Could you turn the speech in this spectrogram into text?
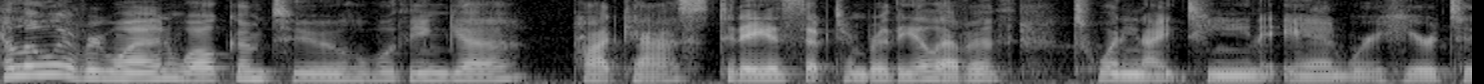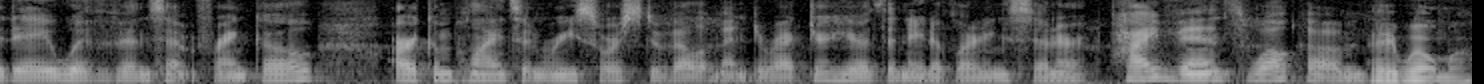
Hello, everyone. Welcome to Hobothinga podcast. Today is September the 11th, 2019, and we're here today with Vincent Franco, our Compliance and Resource Development Director here at the Native Learning Center. Hi, Vince. Welcome. Hey, Wilma.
